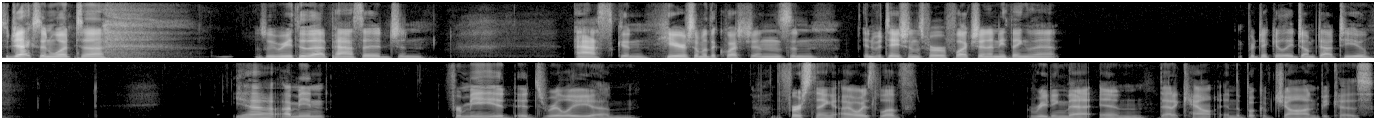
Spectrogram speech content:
So Jackson, what uh, as we read through that passage and ask and hear some of the questions and invitations for reflection, anything that particularly jumped out to you? Yeah, I mean, for me, it, it's really um, the first thing I always love reading that in that account in the book of John because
